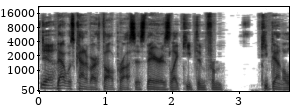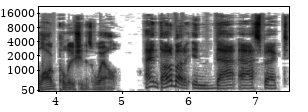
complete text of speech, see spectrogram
Yeah, that was kind of our thought process there is like keep them from keep down the log pollution as well I hadn't thought about it in that aspect.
